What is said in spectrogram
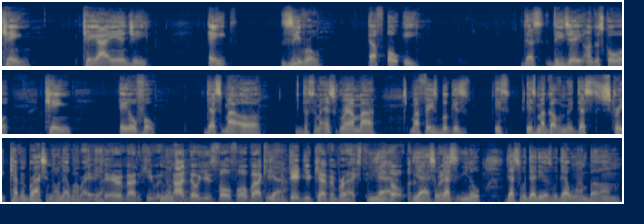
King, K I N G, eight zero F O E. That's DJ underscore King eight oh four. That's my uh, that's my Instagram. My my Facebook is is is my government. That's straight Kevin Braxton on that one right there. everybody keep. know what I'm I know you're fofo, but I keep Yeah. forgetting you, Kevin Braxton. Yeah, So- yeah. So that's you know that's what that is with that one. But um,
